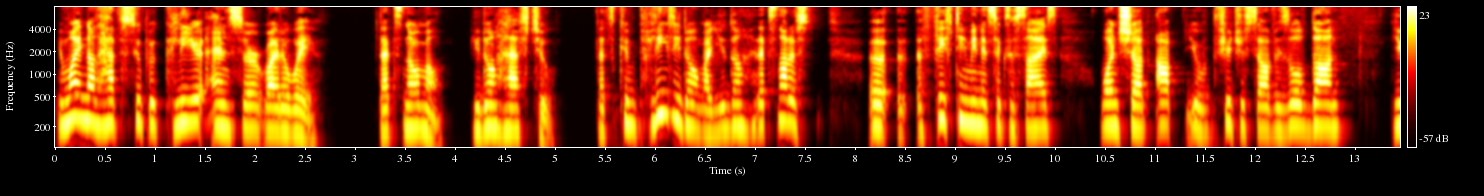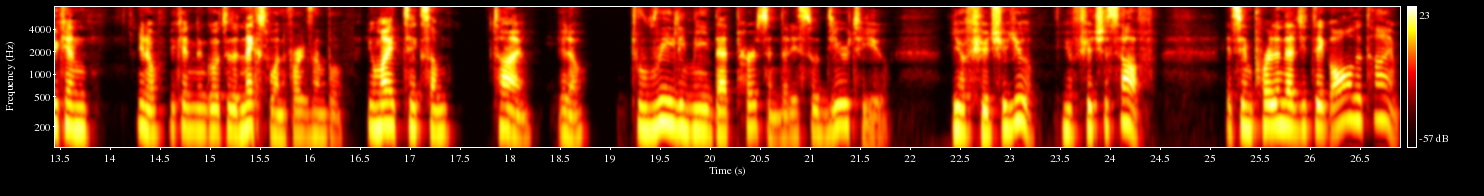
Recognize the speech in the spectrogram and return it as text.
You might not have super clear answer right away. That's normal. You don't have to. That's completely normal. You don't, that's not a, a, a 15 minutes exercise, one shot up, your future self is all done. You can, you know, you can go to the next one, for example. You might take some time, you know, to really meet that person that is so dear to you, your future you, your future self. It's important that you take all the time.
